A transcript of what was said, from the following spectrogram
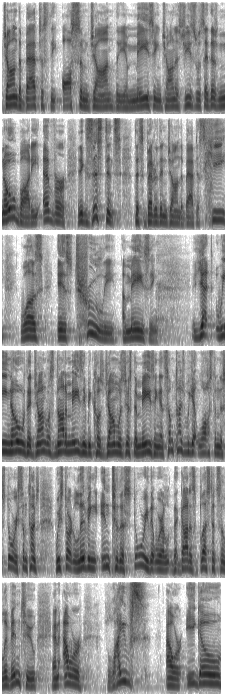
John the Baptist, the awesome John, the amazing John, as Jesus would say, there's nobody ever in existence that's better than John the Baptist. He was, is truly amazing. Yet we know that John was not amazing because John was just amazing. And sometimes we get lost in the story. Sometimes we start living into the story that, we're, that God has blessed us to live into, and our lives our ego,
